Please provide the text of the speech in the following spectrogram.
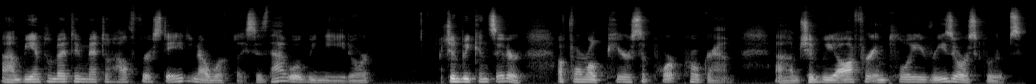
um, be implementing mental health first aid in our workplace? Is that what we need? Or should we consider a formal peer support program? Um, should we offer employee resource groups?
